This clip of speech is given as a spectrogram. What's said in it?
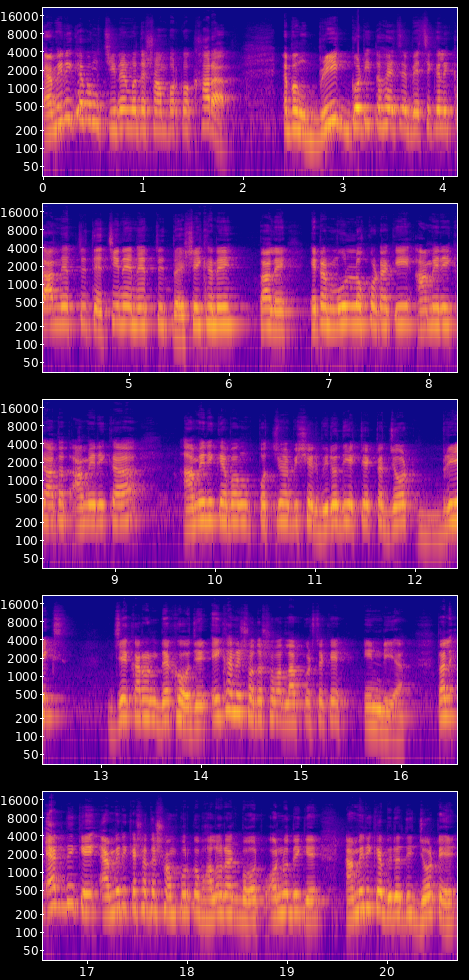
আমেরিকা এবং চীনের মধ্যে সম্পর্ক খারাপ। এবং ব্রিক গঠিত হয়েছে বেসিক্যালি কার নেতৃত্বে? চীনের নেতৃত্বে। সেইখানে তাহলে এটার মূল লক্ষ্যটা কি? আমেরিকা, অর্থাৎ আমেরিকা আমেরিকা এবং পশ্চিমা বিশ্বের বিরোধী একটি একটা জোট, ব্রিক্স, যে কারণ দেখো যে এখানে সদস্যপদ লাভ করছে কে? ইন্ডিয়া। তাহলে একদিকে আমেরিকার সাথে সম্পর্ক ভালো রাখব, অন্যদিকে আমেরিকা বিরোধী জোটে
